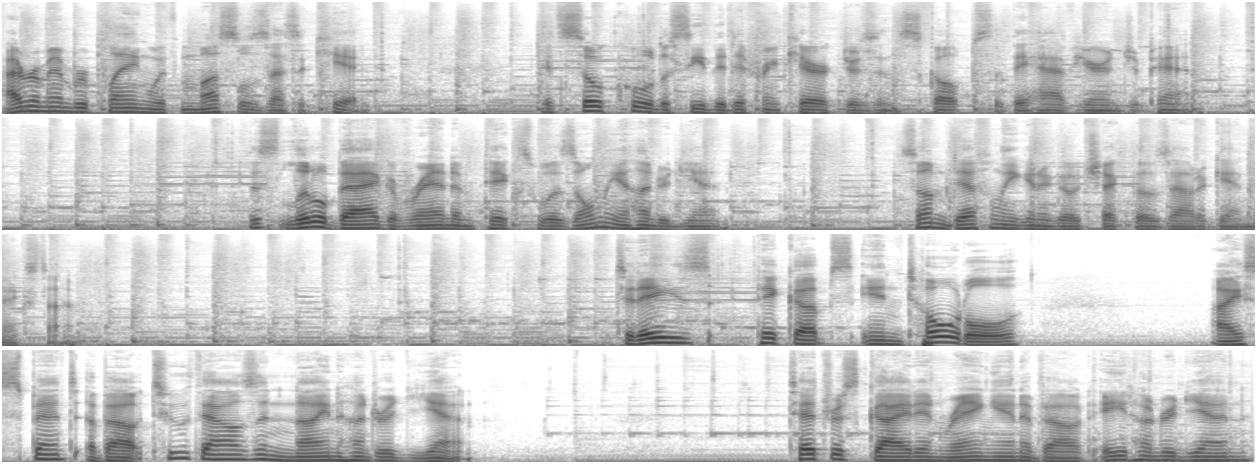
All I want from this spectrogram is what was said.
I remember playing with Muscles as a kid, it's so cool to see the different characters and sculpts that they have here in Japan. This little bag of random picks was only 100 yen, so I'm definitely going to go check those out again next time. Today's pickups in total, I spent about 2,900 yen. Tetris Gaiden rang in about 800 yen,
